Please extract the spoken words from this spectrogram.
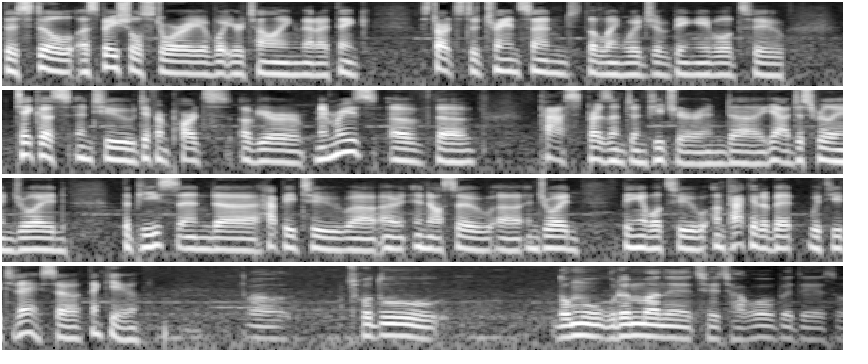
there's still a spatial story of what you're telling that I think starts to transcend the language of being able to take us into different parts of your memories of the past, present, and future. And uh, yeah, just really enjoyed the piece and uh, happy to, uh, and also uh, enjoyed being able to unpack it a bit with you today. So thank you. 어, 저도 너무 오랜만에 제 작업에 대해서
